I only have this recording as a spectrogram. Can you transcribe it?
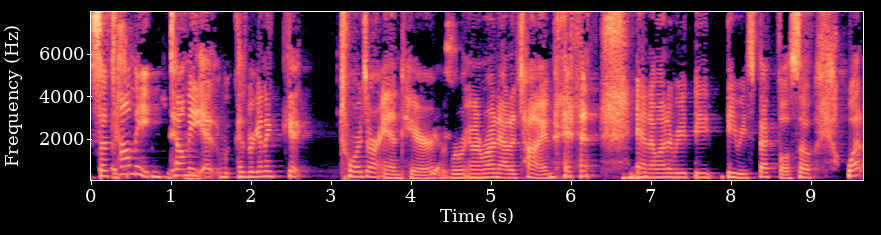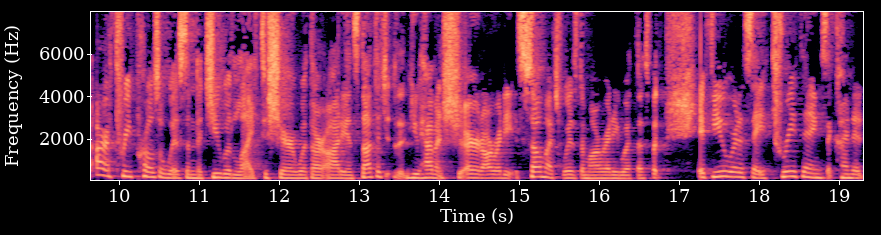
So tell me, tell me, because we're going to get towards our end here. Yes. We're, going to run out of time mm-hmm. and I want to re- be, be respectful. So what are three pearls of wisdom that you would like to share with our audience? Not that you haven't shared already so much wisdom already with us, but if you were to say three things that kind of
